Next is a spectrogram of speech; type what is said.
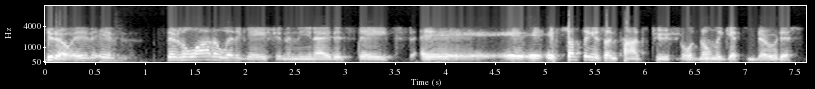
you know, if, if there's a lot of litigation in the United States, if something is unconstitutional, it only gets noticed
